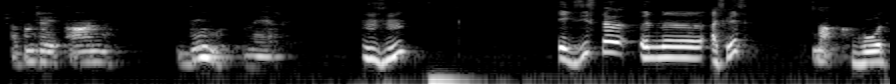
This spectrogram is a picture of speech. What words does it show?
Și atunci e an dem Meer. Mhm. Există în... Uh, ai scris? Da. Good.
